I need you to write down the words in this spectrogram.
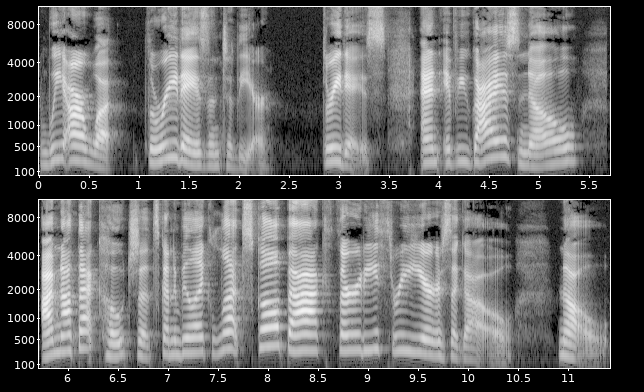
We are what, three days into the year? Three days. And if you guys know, I'm not that coach that's going to be like, let's go back 33 years ago. No,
